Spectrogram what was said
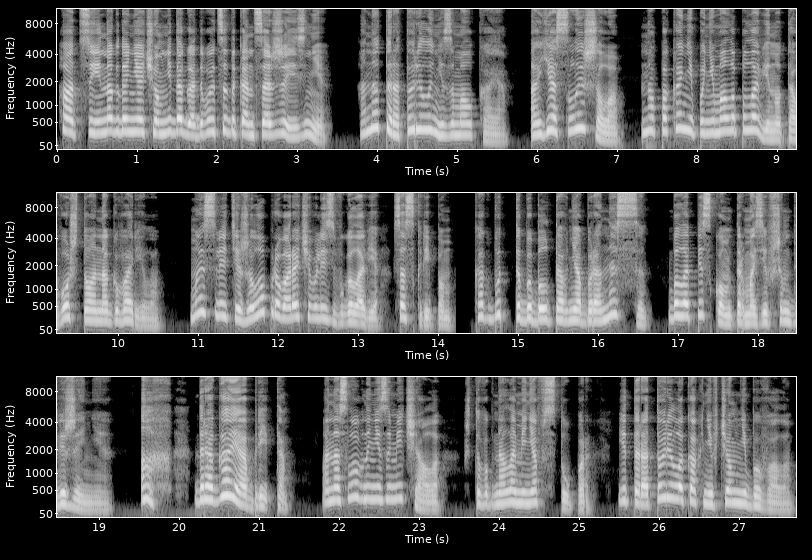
Отцы иногда ни о чем не догадываются до конца жизни». Она тараторила, не замолкая. А я слышала, но пока не понимала половину того, что она говорила. Мысли тяжело проворачивались в голове, со скрипом, как будто бы болтовня баронессы была песком, тормозившим движение. «Ах, дорогая Абрита!» Она словно не замечала, что вогнала меня в ступор и тараторила, как ни в чем не бывало.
